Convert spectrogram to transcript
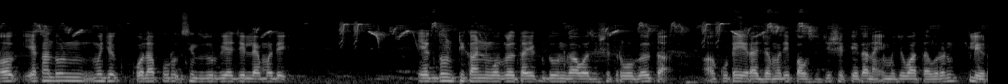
अ, एखाद दोन म्हणजे कोल्हापूर सिंधुदुर्ग या जिल्ह्यामध्ये एक दोन ठिकाण वगळता एक दोन गावाचं क्षेत्र वगळता कुठेही राज्यामध्ये पावसाची शक्यता नाही. म्हणजे वातावरण क्लिअर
